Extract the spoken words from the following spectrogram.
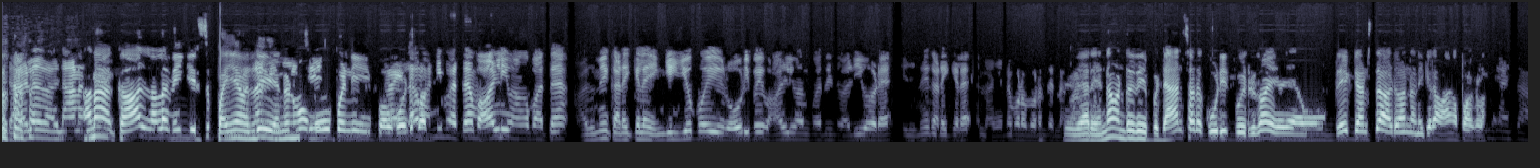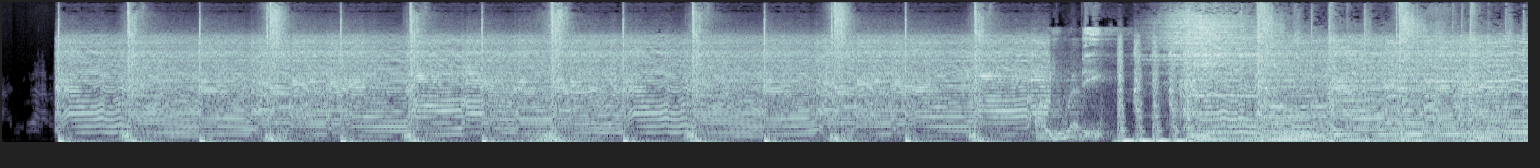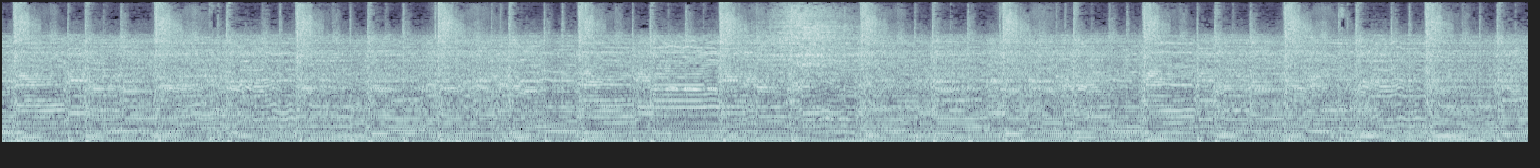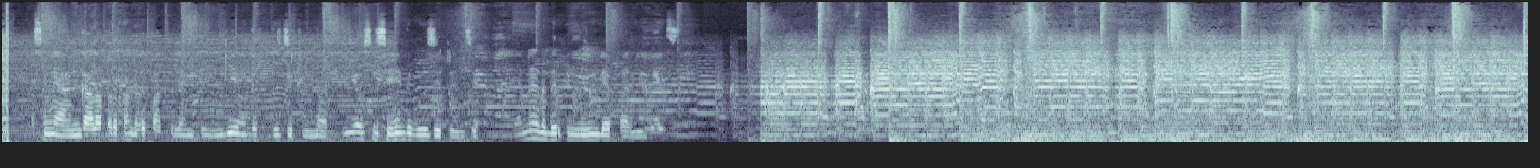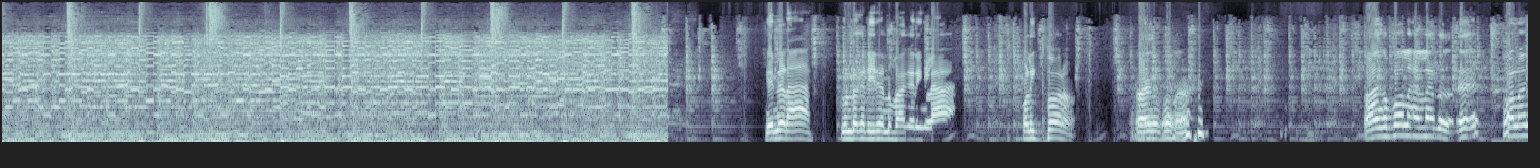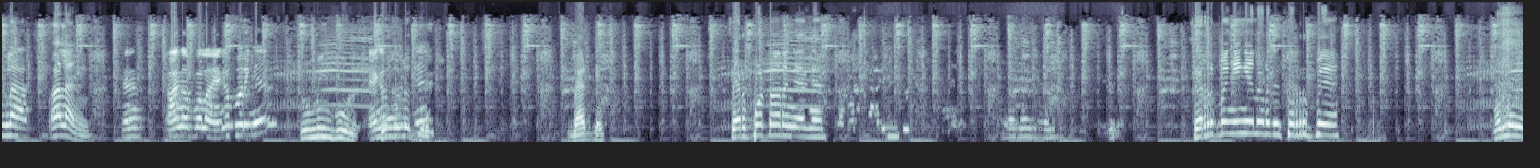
வேலை தான் ஆனா கால் நல்லா வீங்கிருச்சு. பையன் வந்து என்னென்னமோ. மூவ் பண்ணி போட்டு பண்ணி பார்த்தேன் வாழி வாங்க பார்த்தேன். அதுவுமே கிடைக்கல. எங்கெங்கயோ போய் ஓடி போய் வாழி வாங்க பார்த்தேன் இந்த வழியோட. எதுவுமே கிடைக்கல. நான் என்ன பண்ண தெரியல. வேற என்ன பண்றது? இப்போ டான்ஸ் ஆட கூட்டிட்டு போயிட்டு இருக்கோம். பிரேக் டான்ஸ் தான் ஆடுவான்னு நினைக்கிறேன். வாங்க பார்க்கலாம். அங்கே அலப்பறை பண்ணது பத்துலன்ட்டு இங்கேயே வந்து குதிச்சிட்டு இருந்தோம் த்ரீ ஹவர்ஸ் சேர்ந்து குதிச்சிட்டு இருந்துச்சு. என்ன நடந்திருக்குன்னு நீங்களே பாருங்க கைஸ் என்னடா துண்டை கட்டிட்டு பாக்குறீங்களா? கொலைக்கு போறோம். வாங்க போலாம். வாங்க போலாம் எல்லாரும் போலாங்களா? ஆ, வாங்க போலாம். எங்க போறீங்க? ஸ்விம்மிங் பூல் எங்க போறீங்க? பேட் செருப்பு போட்டு வரேங்க எங்க? செருப்புங்க எங்க என்னோட செருப்பு? சொல்லு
